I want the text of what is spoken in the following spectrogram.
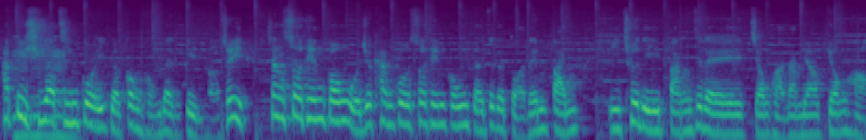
它必须要经过一个共同认定哈。所以像寿天宫，我就看过寿天宫的这个大典班，伊出嚟帮这个中华南庙宫哈，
